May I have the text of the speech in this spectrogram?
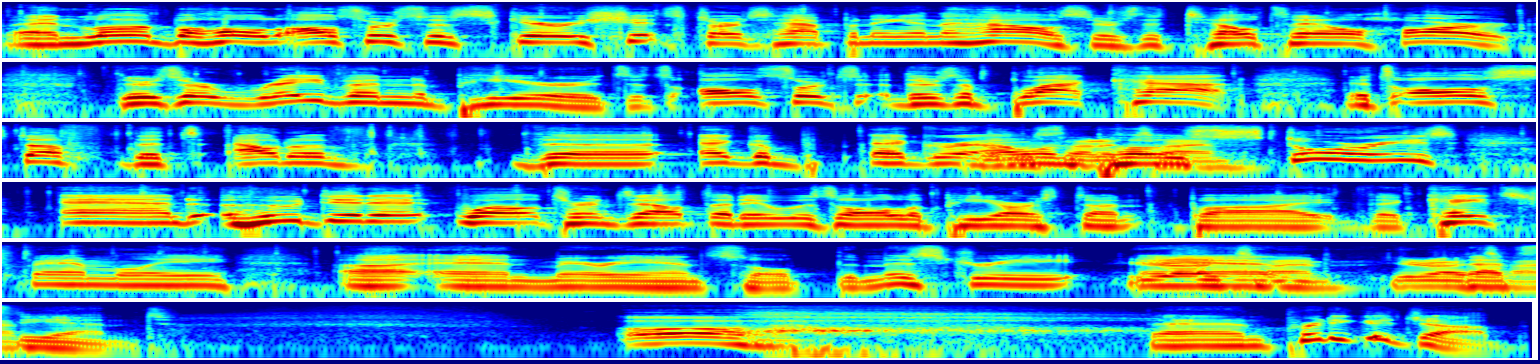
And lo and behold, all sorts of scary shit starts happening in the house. There's a telltale heart. There's a raven appears. It's all sorts. Of, there's a black cat. It's all stuff that's out of the Edgar, Edgar Allan Poe's stories. And who did it? Well, it turns out that it was all a PR stunt by the Cates family, uh, and Mary Anne solved the mystery. You're out of time. You're out of that's the end. Oh, And pretty good job.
